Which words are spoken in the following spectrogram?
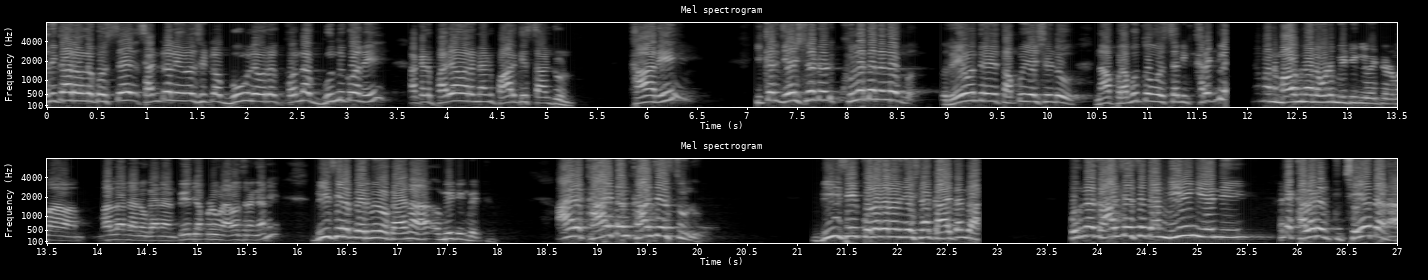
అధికారంలోకి వస్తే సెంట్రల్ యూనివర్సిటీలో భూములు ఎవరు కొన్న గుంజుకొని అక్కడ పర్యావరణాన్ని పార్కిస్తా అంటుండు. కానీ ఇక్కడ చేసినటువంటి కులగనలో రేవంత్ రెడ్డి తప్పు చేసిండు. నా ప్రభుత్వం వస్తే కరెక్ట్ మన మహబూబ్నగర్లో కూడా మీటింగ్లు పెట్టాడు మా మళ్ళా నేను ఒక ఆయన పేరు చెప్పడం కూడా అనవసరం కానీ బీసీల పేరు మీద ఒక ఆయన మీటింగ్ పెట్టాడు. ఆయన కాగితం కాల్ చేస్తుండు. బీసీ కులగణన చేసిన కాగితం కాదు. పురుగా కాల్ చేస్తే దాని మీనింగ్ ఏంది? అంటే కలగ చేయదనా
